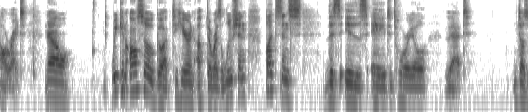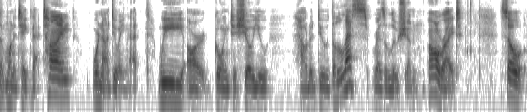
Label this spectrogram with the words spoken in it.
Alright. Now, we can also go up to here and up the resolution, but since this is a tutorial that doesn't want to take that time, we're not doing that. We are going to show you how to do the less resolution. Alright. So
